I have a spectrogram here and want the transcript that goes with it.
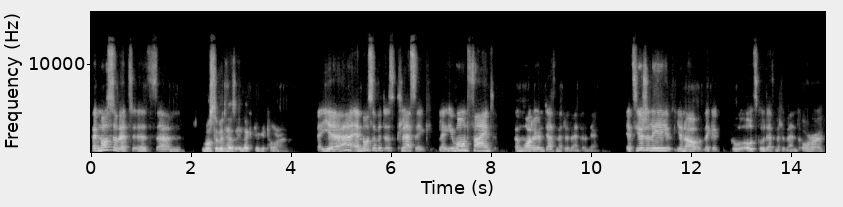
but most of it is um, most of it has electric guitar. Yeah and most of it is classic. Like you won't find a modern death metal band in there. It's usually you know like a cool old school death metal band or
